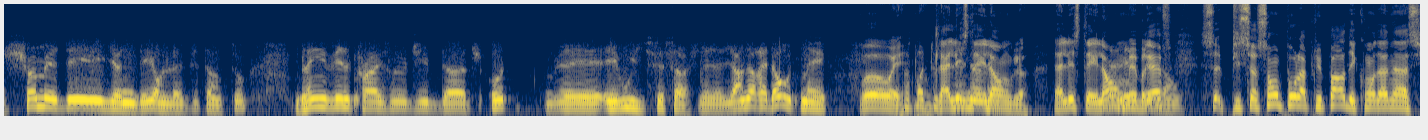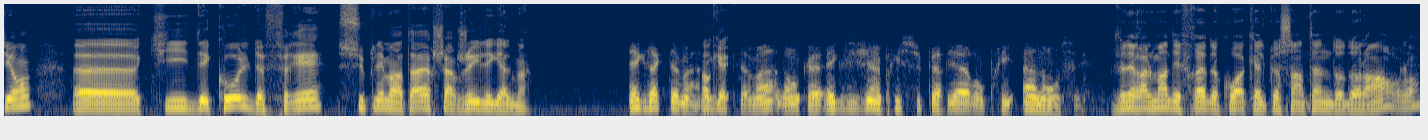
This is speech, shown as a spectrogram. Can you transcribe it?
Chomédé Hyundai, on l'a dit tantôt, Blainville Chrysler Jeep Dodge, et oui, c'est ça. Il y en aurait d'autres, mais oui, oui. la liste est longue, là. La liste est longue, mais bref. Puis ce sont pour la plupart des condamnations euh, qui découlent de frais supplémentaires chargés illégalement. Exactement. Exactement. Donc, euh, exiger un prix supérieur au prix annoncé. Généralement, des frais de quoi? Quelques centaines de dollars, là?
